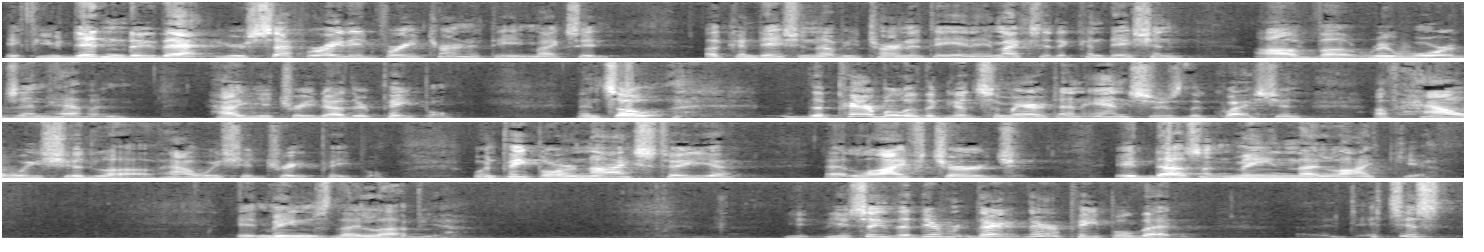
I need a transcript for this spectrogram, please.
If you didn't do that, you're separated for eternity. It makes it a condition of eternity, and it makes it a condition of uh, rewards in heaven, how you treat other people. And so the parable of the Good Samaritan answers the question of how we should love, how we should treat people. When people are nice to you at Life Church, it doesn't mean they like you, it means they love you. You, you see the difference? There, there are people that it's just,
